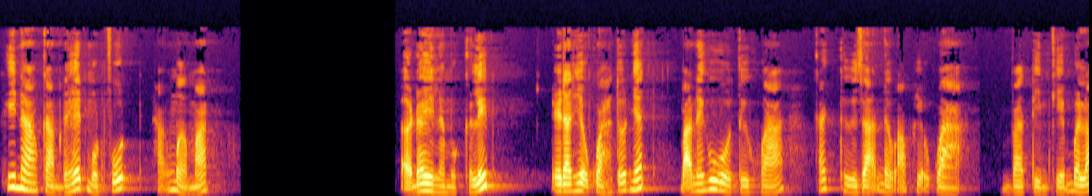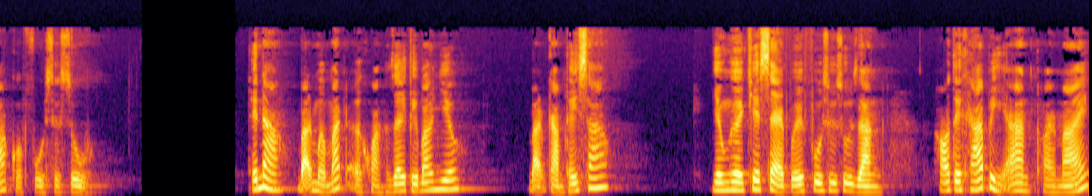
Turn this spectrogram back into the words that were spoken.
Khi nào cảm thấy hết một phút, hãng mở mắt. Ở đây là một clip. Để đạt hiệu quả tốt nhất, bạn nên Google từ khóa cách thư giãn đầu óc hiệu quả và tìm kiếm blog của Fususu. Thế nào, bạn mở mắt ở khoảng giây thứ bao nhiêu? Bạn cảm thấy sao? Nhiều người chia sẻ với Fususu rằng họ thấy khá bình an, thoải mái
